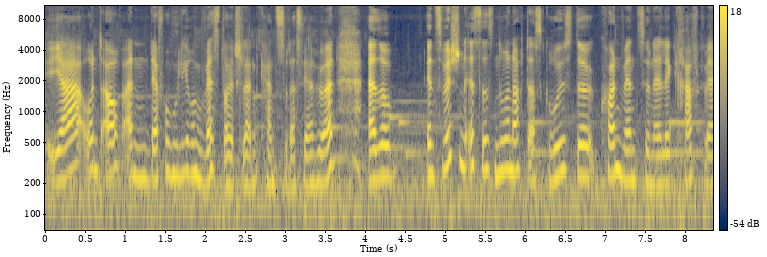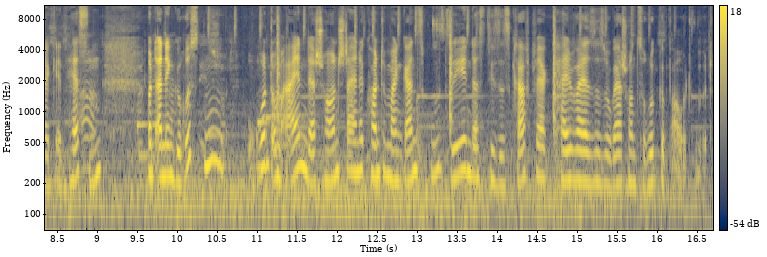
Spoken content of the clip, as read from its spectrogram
Ja, und auch an der Formulierung Westdeutschland kannst du das ja hören. Also Inzwischen ist es nur noch das größte konventionelle Kraftwerk in Hessen. Und an den Gerüsten rund um einen der Schornsteine konnte man ganz gut sehen, dass dieses Kraftwerk teilweise sogar schon zurückgebaut wird.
